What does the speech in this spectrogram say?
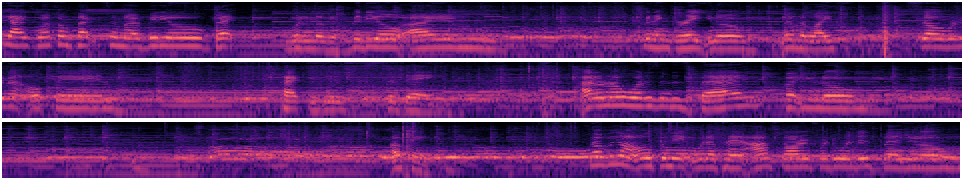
Hey guys, welcome back to my video. Back with another video. I am feeling great, you know, living life. So we're gonna open packages today. I don't know what is in this bag, but you know. Okay. So we're gonna open it with a pen. I'm sorry for doing this, but you know,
